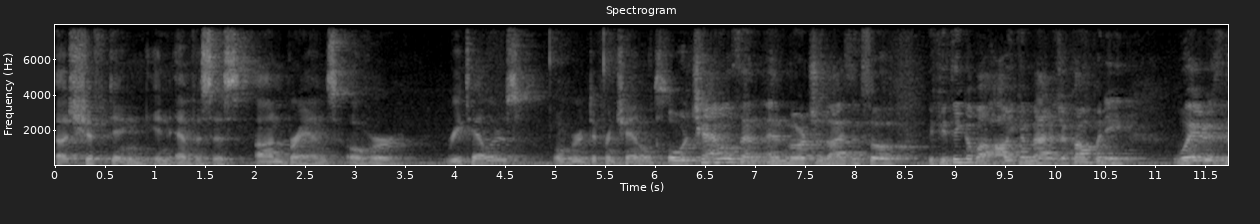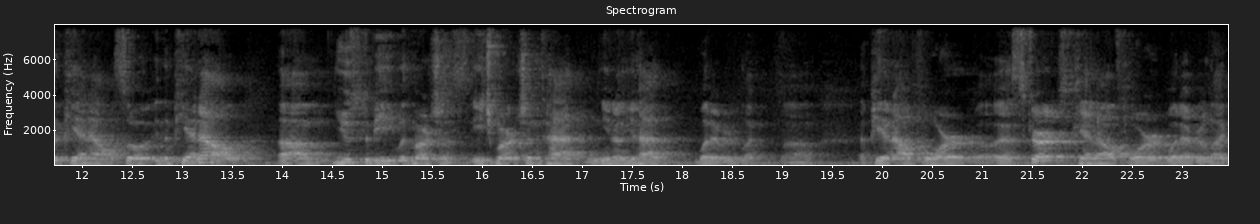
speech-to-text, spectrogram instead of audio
a shifting in emphasis on brands over retailers, over different channels? Over channels and, and merchandising. So if you think about how you can manage a company, where is the P&L? So in the P&L, um, used to be with merchants. Each merchant had, you know, you had whatever, like uh, a P&L for uh, skirts, P&L for whatever, like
